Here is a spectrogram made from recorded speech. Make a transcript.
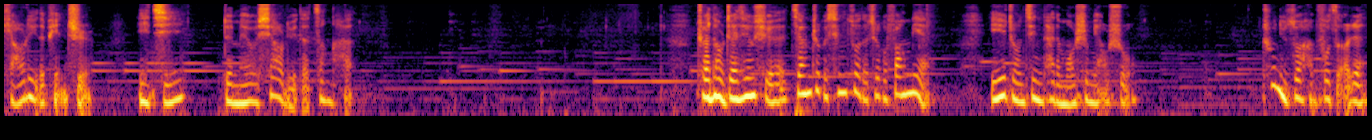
条理的品质，以及对没有效率的憎恨。传统占星学将这个星座的这个方面以一种静态的模式描述：处女座很负责任，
